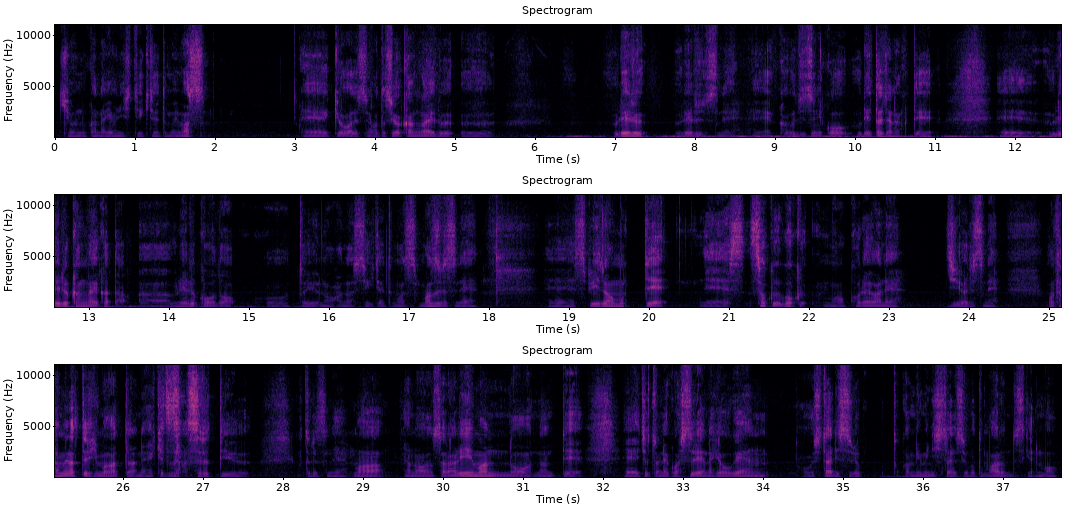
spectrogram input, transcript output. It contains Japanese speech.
気を抜かないようにしていきたいと思います。え今日はですね、私が考える、売れる、売れるですね、え確実にこう、売れたじゃなくて、えー、売れる考え方あ、売れる行動というのを話していきたいと思います。まずですね、えー、スピードを持って、えー、即動く。もうこれはね、重要ですね。もうためらってる暇があったらね、決断するっていうことですね。まあ、あの、サラリーマンのなんて、えー、ちょっとね、こう失礼な表現をしたりするとか耳にしたりすることもあるんですけども、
